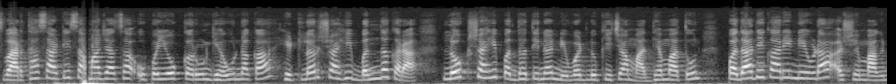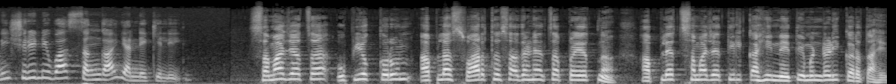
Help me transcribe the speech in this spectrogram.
स्वार्थासाठी समाजाचा उपयोग करून घेऊ नका हिटलरशाही बंद करा लोकशाही पद्धतीनं निवडणुकीच्या माध्यमातून पदाधिकारी निवडा अशी मागणी श्रीनिवास संगा यांनी केली. समाजाचा उपयोग करून आपला स्वार्थ साधण्याचा प्रयत्न आपल्याच समाजातील काही नेते मंडळी करत आहेत.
